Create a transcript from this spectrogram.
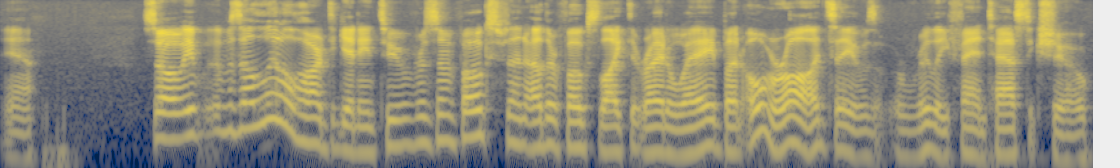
Yeah. So it, it was a little hard to get into for some folks, and other folks liked it right away. But overall, I'd say it was a really fantastic show.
